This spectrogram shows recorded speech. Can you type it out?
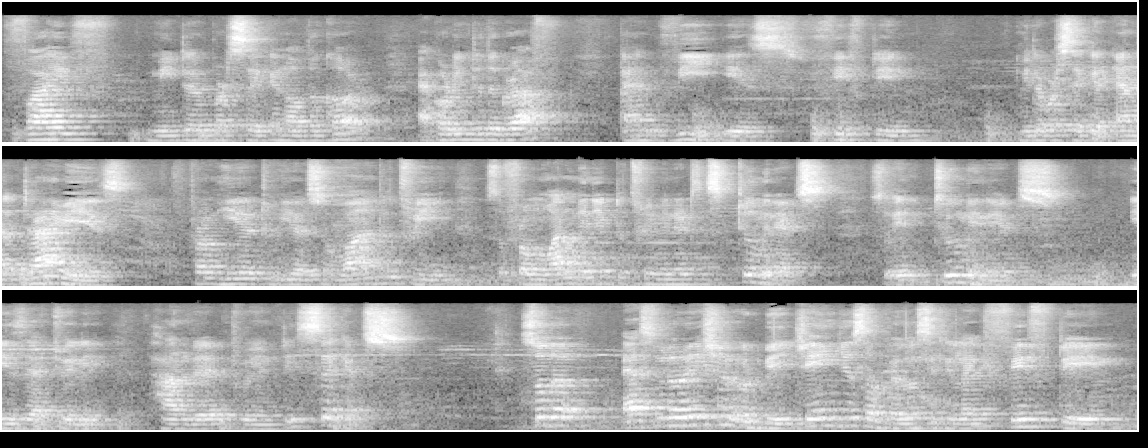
5 meter per second of the car according to the graph and v is 15 meter per second and the time is from here to here so 1 to 3 so from 1 minute to 3 minutes is 2 minutes so in 2 minutes is actually 120 seconds so the acceleration would be changes of velocity like 15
